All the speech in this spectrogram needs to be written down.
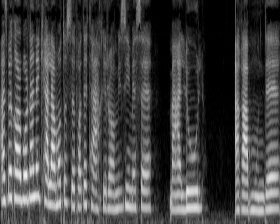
از بکار بردن کلمات و صفات تحقیرآمیزی مثل معلول، عقب مونده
